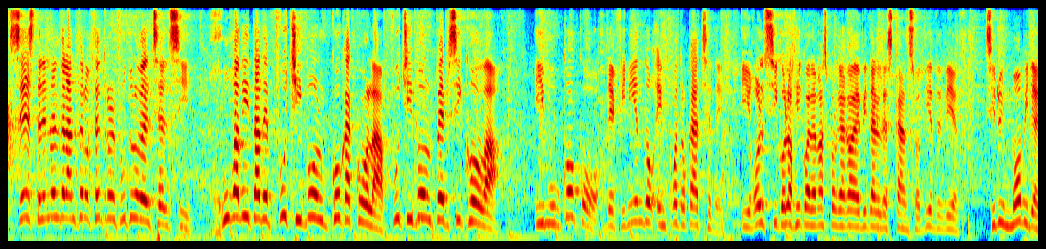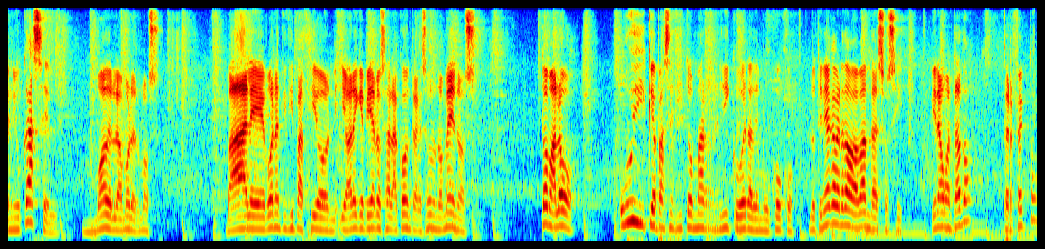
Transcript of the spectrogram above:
Se estrenó el delantero centro del futuro del Chelsea. Jugadita de Fuchibol Coca-Cola. Fuchibol Pepsi Cola y Mukoko definiendo en 4K HD. Y gol psicológico además porque acaba de evitar el descanso, 10 de 10. Chiro inmóvil a Newcastle. Madre del amor hermoso. Vale, buena anticipación. Y ahora hay que pillarlos a la contra, que son uno menos. Tómalo. Uy, qué pasecito más rico era de Mukoko. Lo tenía que haber dado a banda, eso sí. Bien aguantado. Perfecto.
